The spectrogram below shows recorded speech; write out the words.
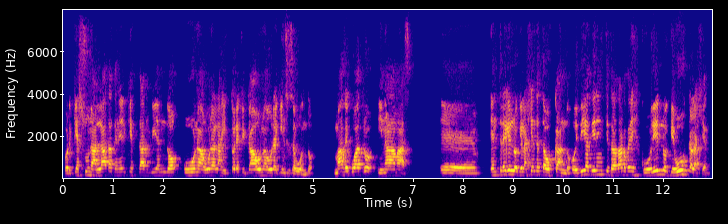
porque es una lata tener que estar viendo una a una las historias que cada una dura 15 segundos. Más de cuatro y nada más. Eh, entreguen lo que la gente está buscando. Hoy día tienen que tratar de descubrir lo que busca la gente.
